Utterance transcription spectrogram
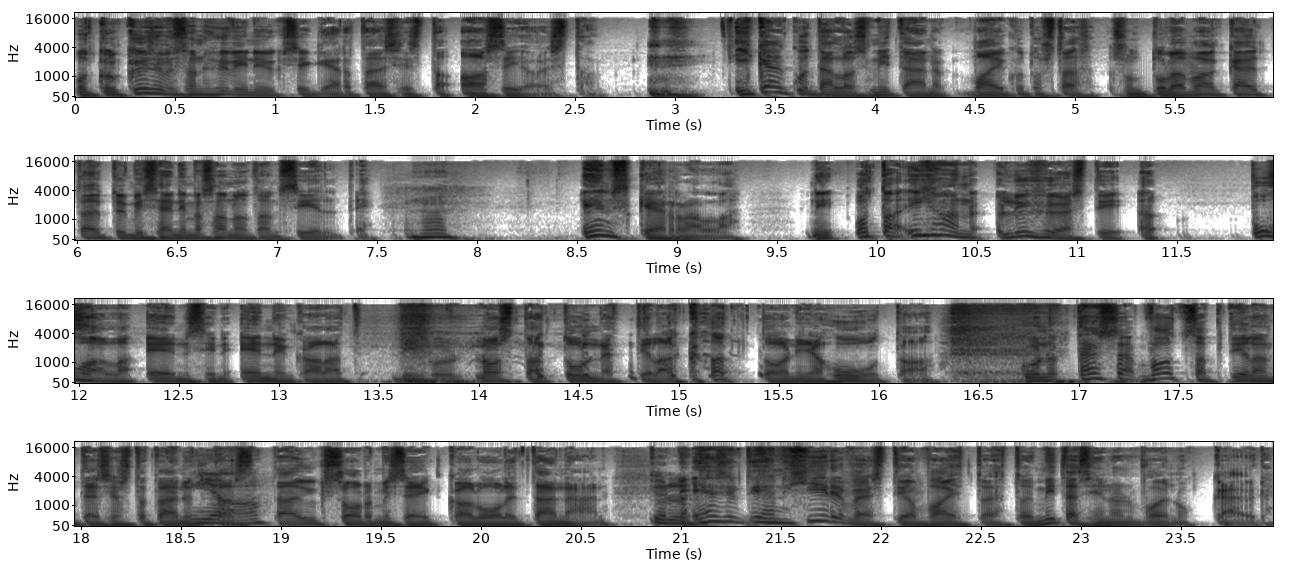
Mutta kun kysymys on hyvin yksinkertaisista asioista. Ikään kuin tällä olisi mitään vaikutusta sun tulevaan käyttäytymiseen, niin mä sanotan silti. Mm-hmm. Ensi kerralla, niin ota ihan lyhyesti äh, puhalla ensin, ennen kuin alat niin kuin nostaa tunnetilaa kattoon ja huutaa. Kun tässä WhatsApp-tilanteessa, josta tämä nyt tässä, tämä yksi sormiseikkailu oli tänään, Kyllä. niin eihän se ihan hirveästi ole vaihtoehtoja, mitä siinä on voinut käydä.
